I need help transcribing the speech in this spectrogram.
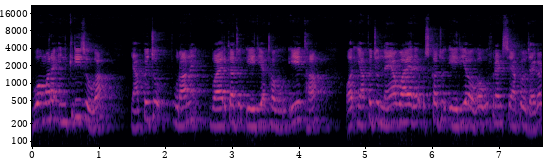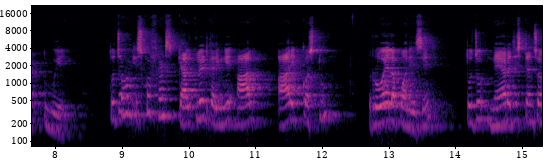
वो हमारा इंक्रीज होगा। यहाँ पे जो पुराने वायर का जो एरिया था, वो ए था। और यहाँ पे जो नया वायर है, उसका जो एरिया होगा, वो फ्रेंड्स यहाँ पे हो जाएगा टू ए तो जब हम इसको फ्रेंड्स कैलकुलेट करेंगे R R equals to rho L upon A से तो जो नया रजिस्टेंस और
